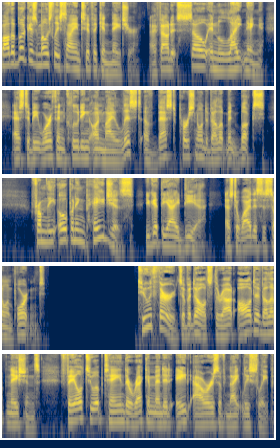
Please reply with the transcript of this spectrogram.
while the book is mostly scientific in nature, I found it so enlightening as to be worth including on my list of best personal development books. From the opening pages, you get the idea as to why this is so important. Two thirds of adults throughout all developed nations fail to obtain the recommended eight hours of nightly sleep.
